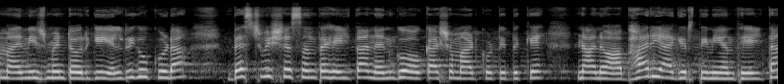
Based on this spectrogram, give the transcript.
ಮ್ಯಾನೇಜ್ಮೆಂಟ್ ಅವರಿಗೆ ಎಲ್ರಿಗೂ ಕೂಡ ಬೆಸ್ಟ್ ವಿಶಸ್ ಅಂತ ಹೇಳ್ತಾ ನನಗೂ ಅವಕಾಶ ಮಾಡಿಕೊಟ್ಟಿದ್ದಕ್ಕೆ ನಾನು ಆಭಾರಿಯಾಗಿರ್ತೀನಿ ಅಂತ ಹೇಳ್ತಾ.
